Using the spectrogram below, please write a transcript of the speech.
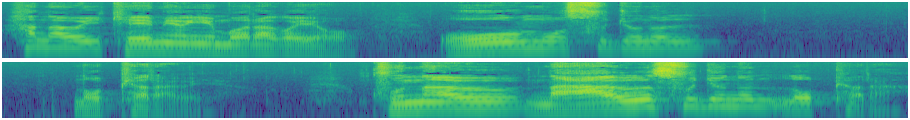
하나의 계명이 뭐라고요? 오무 수준을 높여라고요. 군화의 나의 수준을 높여라.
